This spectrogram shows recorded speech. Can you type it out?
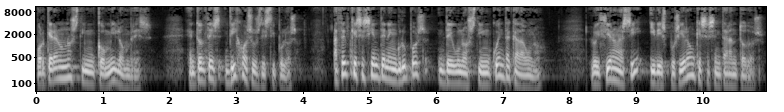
porque eran unos cinco mil hombres. Entonces dijo a sus discípulos, Haced que se sienten en grupos de unos cincuenta cada uno. Lo hicieron así y dispusieron que se sentaran todos.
